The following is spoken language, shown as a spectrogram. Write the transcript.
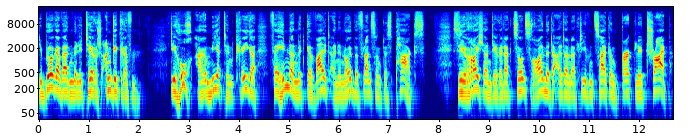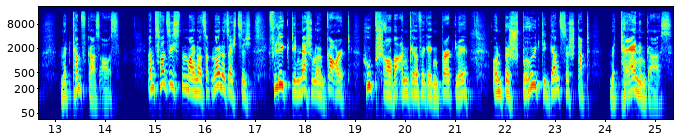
Die Bürger werden militärisch angegriffen. Die hocharmierten Krieger verhindern mit Gewalt eine Neubepflanzung des Parks. Sie räuchern die Redaktionsräume der alternativen Zeitung Berkeley Tribe mit Kampfgas aus. Am 20. Mai 1969 fliegt die National Guard Hubschrauberangriffe gegen Berkeley und besprüht die ganze Stadt mit Tränengas.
